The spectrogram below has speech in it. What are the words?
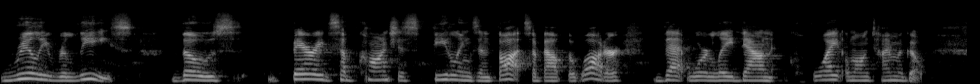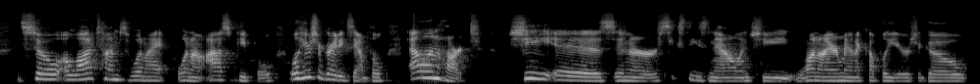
really release those buried subconscious feelings and thoughts about the water that were laid down quite a long time ago. So a lot of times when i when i ask people well here's a great example. Ellen hart she is in her 60s now and she won ironman a couple years ago.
